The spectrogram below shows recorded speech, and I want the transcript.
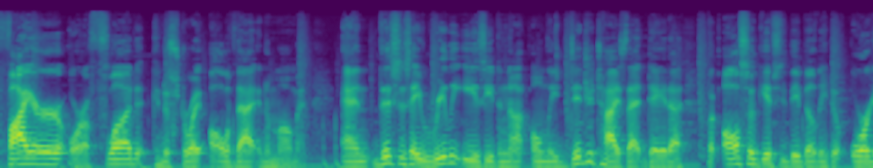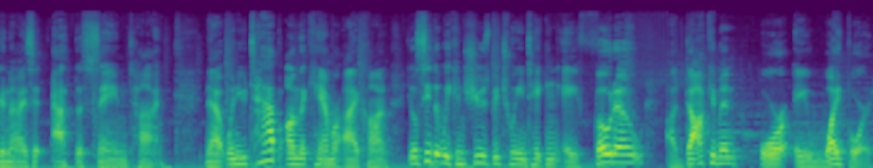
fire or a flood can destroy all of that in a moment. And this is a really easy to not only digitize that data, but also gives you the ability to organize it at the same time. Now, when you tap on the camera icon, you'll see that we can choose between taking a photo, a document, or a whiteboard.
